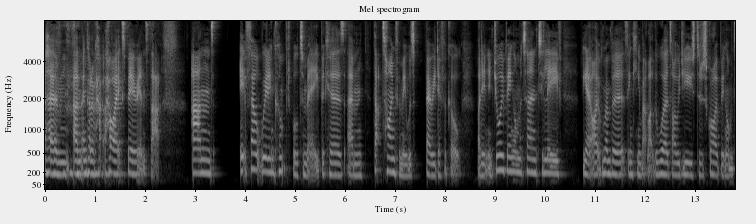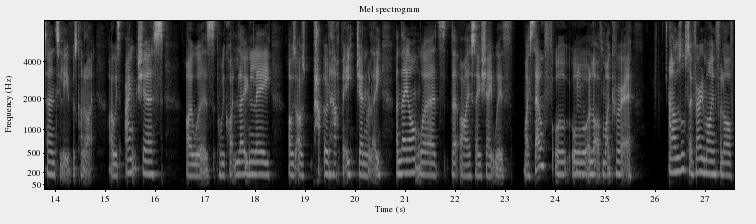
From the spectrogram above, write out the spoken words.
um, and, and kind of how I experienced that. And it felt really uncomfortable to me because um, that time for me was very difficult. I didn't enjoy being on maternity leave. You know, I remember thinking about like the words I would use to describe being on maternity leave was kind of like I was anxious, I was probably quite lonely, I was I was unhappy generally, and they aren't words that I associate with myself or, or mm. a lot of my career. And I was also very mindful of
